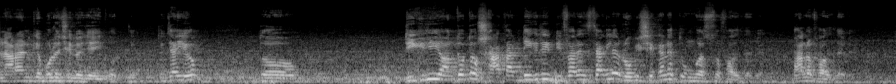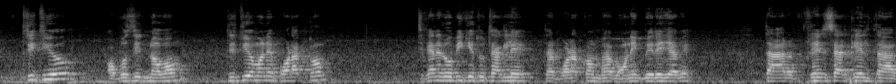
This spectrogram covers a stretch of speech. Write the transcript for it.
নারায়ণকে বলেছিল যে এই করতে। তো যাই হোক, তো ডিগ্রি অন্তত সাত আট ডিগ্রি ডিফারেন্স থাকলে রবি সেখানে তুঙ্গস্থ ফল দেবে, ভালো ফল দেবে। তৃতীয় অপোজিট নবম। তৃতীয় মানে পরাক্রম। সেখানে রবি কেতু থাকলে তার পরাক্রম ভাব অনেক বেড়ে যাবে। তার ফ্রেন্ড সার্কেল তার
